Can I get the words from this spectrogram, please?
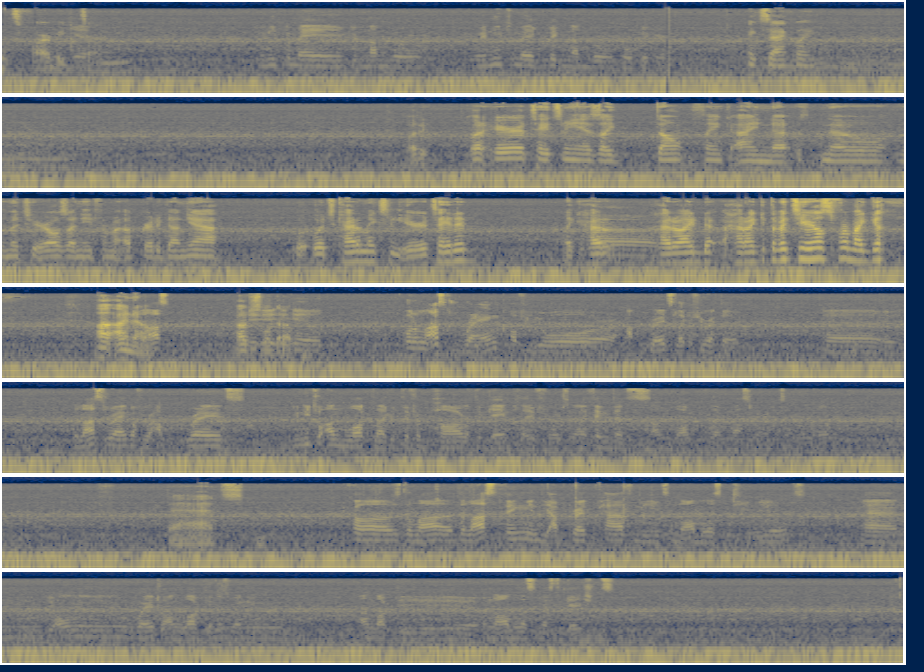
It's farming Yeah. time. We need to make a number. We need to make big number go bigger. Exactly. What it, what irritates me is I don't think I know know the materials I need for my upgraded gun. Yeah, Wh- which kind of makes me irritated. Like how do, Uh, how do I kn- how do I get the materials for my gun? uh, I know. last, I'll just look it up. For the last rank of your upgrades, like if you're at the last rank of your upgrades, you need to unlock like a different part of the gameplay first, and I think that's unlocked like master rank or something. Whatever. That's because the la- the last thing in the upgrade path needs anomalous materials, and the only way to unlock them is when you unlock the anomalous investigations.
